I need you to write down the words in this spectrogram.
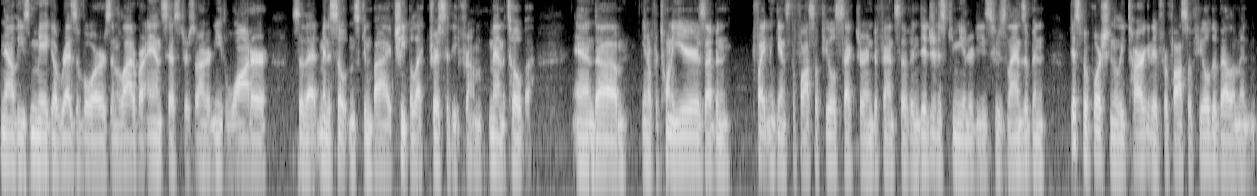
now these mega reservoirs, and a lot of our ancestors are underneath water, so that Minnesotans can buy cheap electricity from Manitoba. And um, you know, for 20 years, I've been fighting against the fossil fuel sector in defense of indigenous communities whose lands have been disproportionately targeted for fossil fuel development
